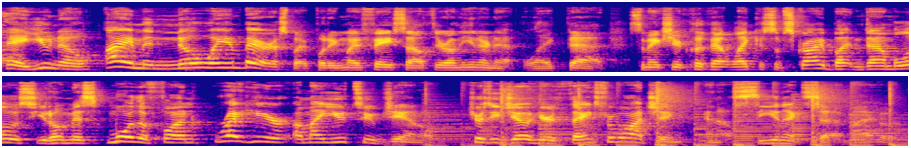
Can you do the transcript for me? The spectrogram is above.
Hey, you know, I am in no way embarrassed by putting my face out there on the internet like that. So make sure you click that like or subscribe button down below so you don't miss more of the fun right here on my YouTube channel. Jersey Joe here, thanks for watching, and I'll see you next time. I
